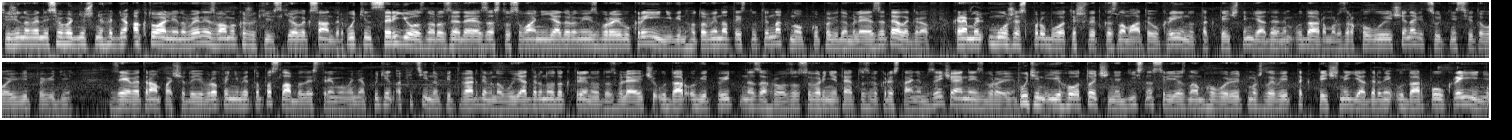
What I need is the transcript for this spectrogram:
Свіжі новини сьогоднішнього дня. Актуальні новини. З вами Кожуківський Олександр. Путін серйозно розглядає застосування ядерної зброї в Україні. Він готовий натиснути на кнопку. Повідомляє The Telegraph. Кремль може спробувати швидко зламати Україну тактичним ядерним ударом, розраховуючи на відсутність світової відповіді. Заяви Трампа щодо Європи нібито послабили стримування. Путін офіційно підтвердив нову ядерну доктрину, дозволяючи удар у відповідь на загрозу суверенітету з використанням звичайної зброї. Путін і його оточення дійсно серйозно обговорюють можливий тактичний ядерний удар по Україні.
